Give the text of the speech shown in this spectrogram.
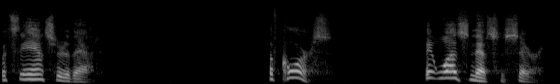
What's the answer to that? Of course, it was necessary.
